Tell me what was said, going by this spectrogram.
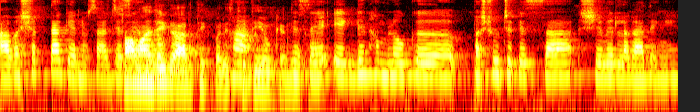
आवश्यकता के अनुसार जैसे सामाजिक आर्थिक परिस्थितियों हाँ, के अनुसार। जैसे एक दिन हम लोग पशु चिकित्सा शिविर लगा देंगे।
